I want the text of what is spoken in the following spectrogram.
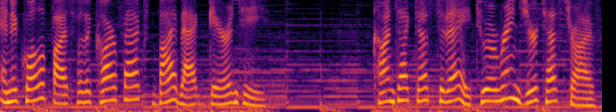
and it qualifies for the Carfax buyback guarantee. Contact us today to arrange your test drive.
